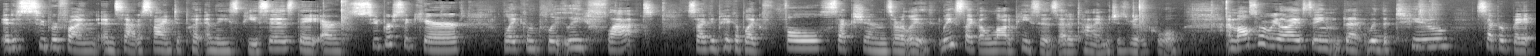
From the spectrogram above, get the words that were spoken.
it is super fun and satisfying to put in these pieces. They are super secure, like completely flat so I can pick up like full sections or at least like a lot of pieces at a time, which is really cool. I'm also realizing that with the two separate ba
